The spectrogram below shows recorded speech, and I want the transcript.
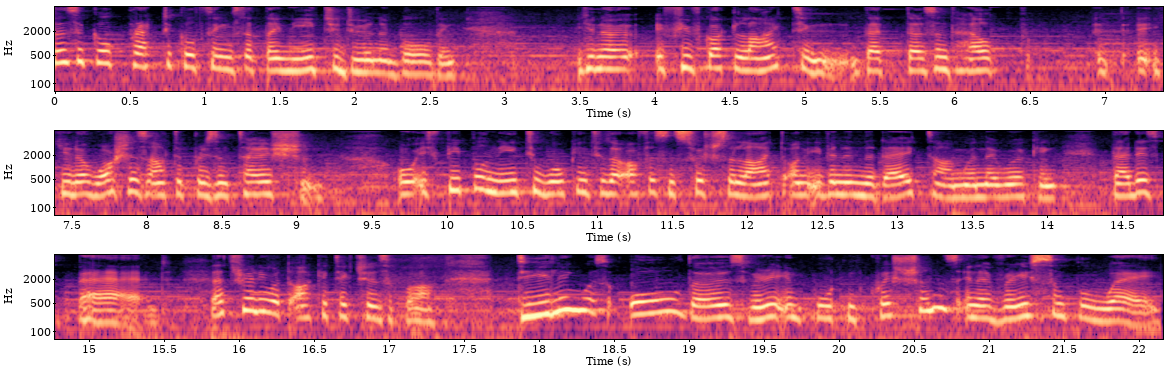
physical, practical things that they need to do in a building, you know, if you've got lighting that doesn't help, you know, washes out the presentation, or if people need to walk into the office and switch the light on even in the daytime when they're working, that is bad. That's really what architecture is about. Dealing with all those very important questions in a very simple way.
